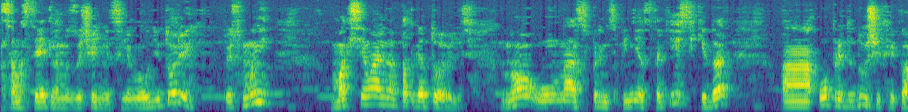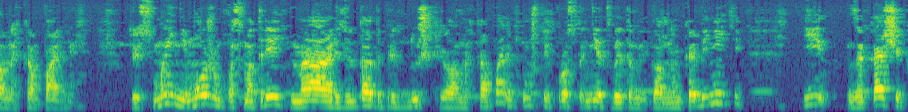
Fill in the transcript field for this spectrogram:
самостоятельном изучении целевой аудитории, то есть мы максимально подготовились. Но у нас, в принципе, нет статистики да, а, о предыдущих рекламных кампаниях. То есть мы не можем посмотреть на результаты предыдущих рекламных кампаний, потому что их просто нет в этом рекламном кабинете. И заказчик,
